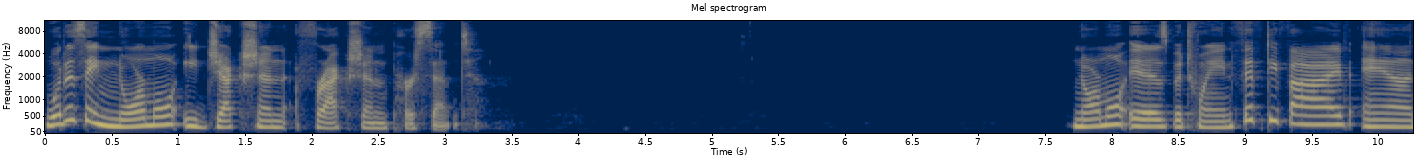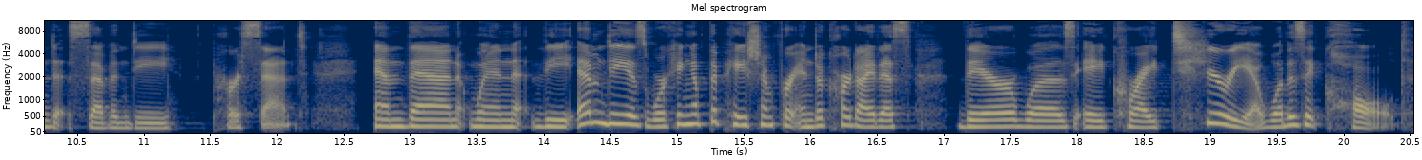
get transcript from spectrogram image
What is a normal ejection fraction percent? Normal is between 55 and 70%. And then when the MD is working up the patient for endocarditis, there was a criteria. What is it called?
